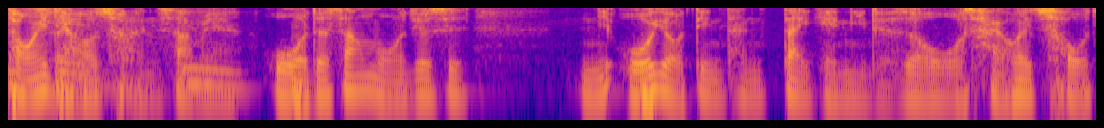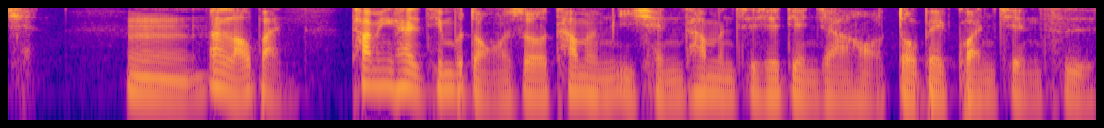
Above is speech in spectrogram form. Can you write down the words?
同一条船上面，嗯、我的商模就是。你我有订单带给你的时候，我才会抽钱。嗯，那老板他们一开始听不懂的时候，他们以前他们这些店家哈都被关键字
